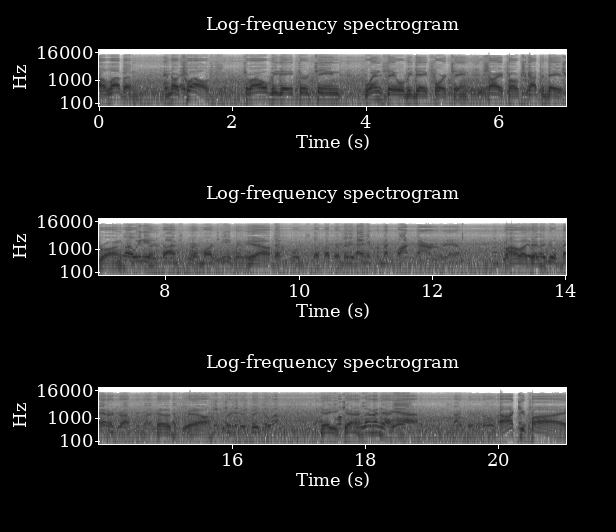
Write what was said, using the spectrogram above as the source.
11. No, 12. Tomorrow will be day 13. Wednesday will be day 14. Sorry, folks, got the days wrong. Well, we need a Times Square marquee, but Yeah. that important stuff up there. Maybe hang it from that clock tower over there. Well, how about We're gonna do a banner drop from that. Uh, yeah, You can, Pretty good you can go visual. yeah, you can. live in there, yeah. Occupy.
